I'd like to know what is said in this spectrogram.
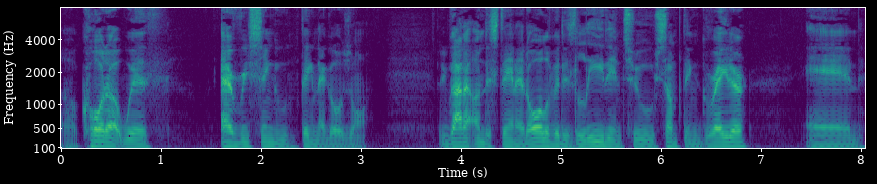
uh, caught up with every single thing that goes on. You got to understand that all of it is leading to something greater. And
